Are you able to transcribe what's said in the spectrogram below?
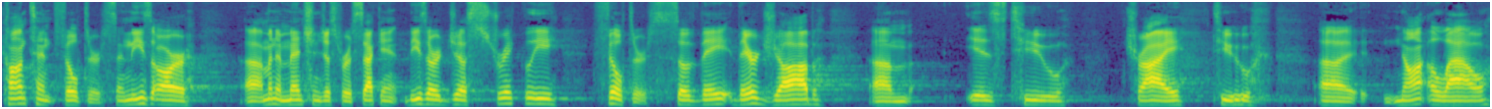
content filters. And these are uh, I'm going to mention just for a second, these are just strictly filters. So they, their job um, is to try to uh, not allow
